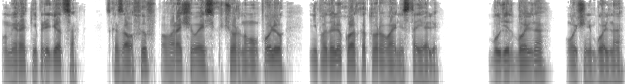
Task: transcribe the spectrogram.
«Умирать не придется», — сказал Фыф, поворачиваясь к черному полю, неподалеку от которого они стояли. «Будет больно, очень больно,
